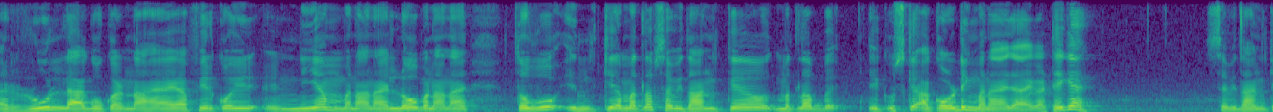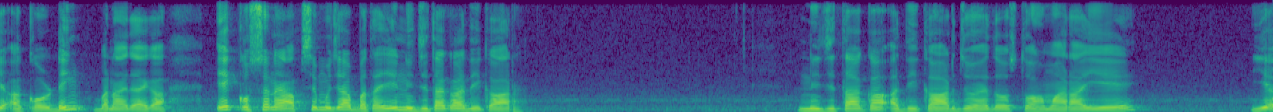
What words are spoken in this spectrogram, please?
रूल लागू करना है या फिर कोई नियम बनाना है लॉ बनाना है तो वो इनके मतलब संविधान के मतलब एक उसके अकॉर्डिंग बनाया जाएगा, ठीक है? संविधान के अकॉर्डिंग बनाया जाएगा। एक क्वेश्चन है आपसे, मुझे आप बताइए, निजता का अधिकार। निजता का अधिकार जो है दोस्तों, हमारा ये ये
